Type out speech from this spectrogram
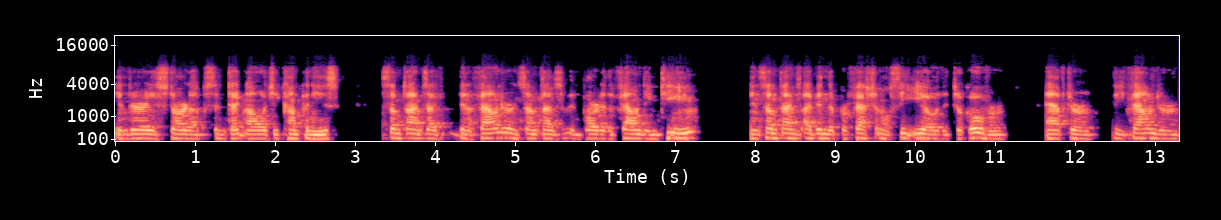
in various startups and technology companies. Sometimes I've been a founder, and sometimes I've been part of the founding team. And sometimes I've been the professional CEO that took over after the founder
